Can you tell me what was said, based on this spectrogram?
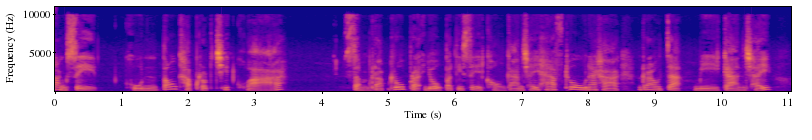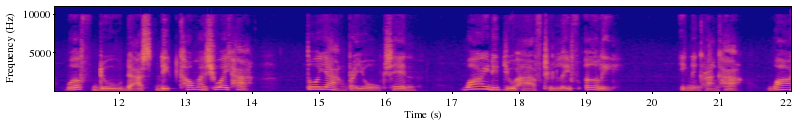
รั่งเศส คุณต้องขับรถชิดขวา สำหรับรูปประโยคปฏิเสธของการใช้ have to นะคะ เราจะมีการใช้ verb do does did เข้ามาช่วยค่ะ ตัวอย่างประโยคเช่น Why did you have to leave early อีกหนึ่งครั้งค่ะ Why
